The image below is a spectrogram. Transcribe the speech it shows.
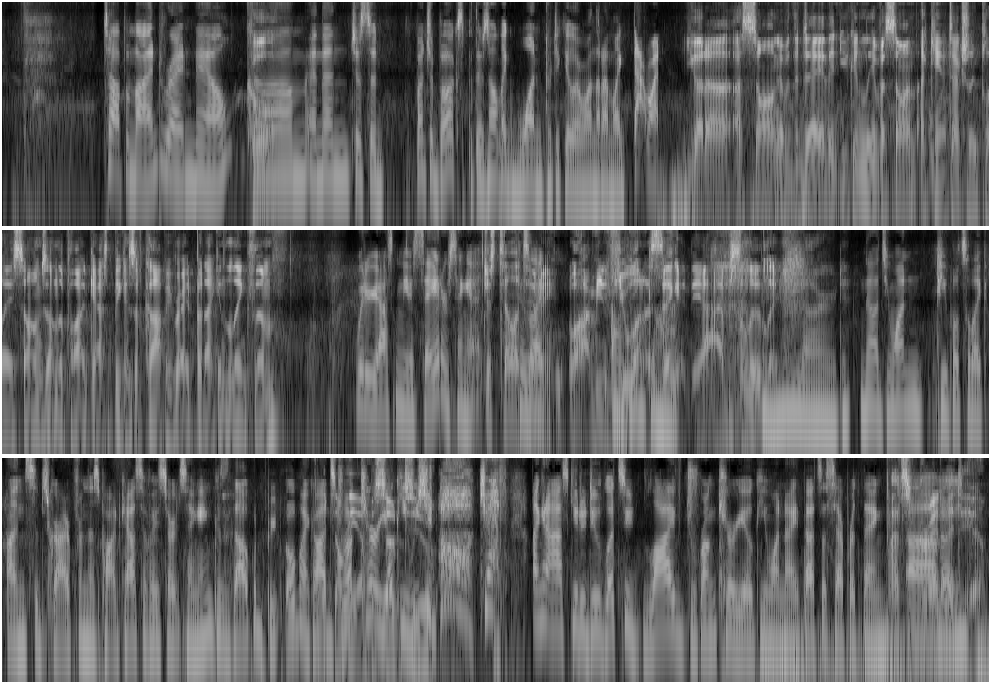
top of mind right now. Cool. Um, and then just a bunch of books, but there's not like one particular one that I'm like, that one. You got a, a song of the day that you can leave us on? I can't actually play songs on the podcast because of copyright, but I can link them. What are you asking me to say it or sing it? Just tell it to like, me. Well, I mean, if oh, you want to sing it, yeah, absolutely. Lord. No, do you want people to like unsubscribe from this podcast if I start singing? Because that would be, oh my God, It's drunk karaoke. We should, oh, Jeff, I'm going to ask you to do, let's do live drunk karaoke one night. That's a separate thing. That's a great Um, idea.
